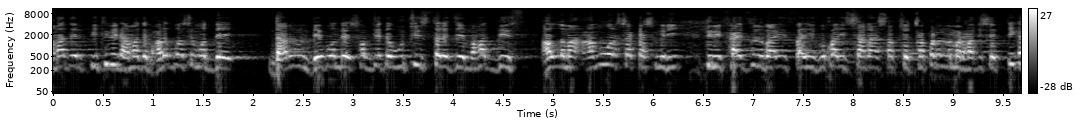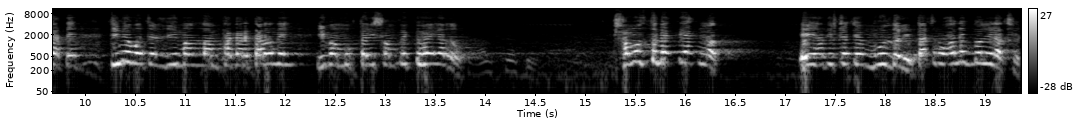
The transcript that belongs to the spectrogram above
আমাদের পৃথিবীর, আমাদের ভারতবর্ষের মধ্যে দারুল দেবন্দের সবচেয়ে উচ্চ স্তরে যে মহাদ্দিস আল্লামা আনোয়ার শাহ কাশ্মীরি, তিনি ফাইজুল বাড়ি সাহি বুখারি, সারা সাতশো ছাপ্পান্ন নম্বর হাদিসের টিকাতে তিনি বলছেন লিমান লাম থাকার কারণেই ইমাম মুক্তারি সম্পৃক্ত হয়ে গেল। সমস্ত ব্যক্তি একমত। এই হাদিসটা হচ্ছে মূল দলিল। তাছাড়া অনেক দলিল আছে।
